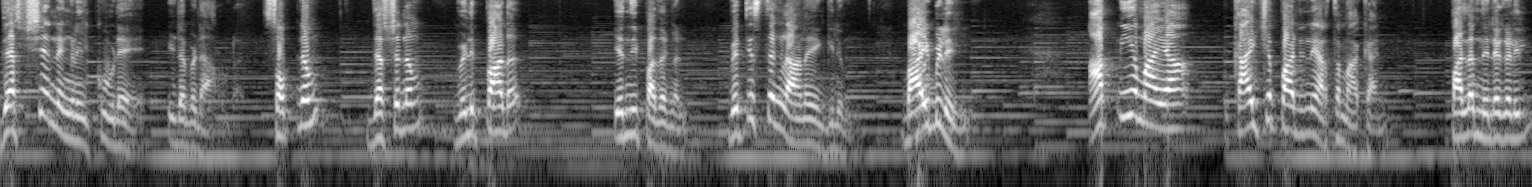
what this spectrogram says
ദർശനങ്ങളിൽ കൂടെ ഇടപെടാറുണ്ട്. സ്വപ്നം ദർശനം വെളിപ്പാട് എന്നീ പദങ്ങൾ വ്യത്യസ്തങ്ങളാണ് എങ്കിലും ബൈബിളിൽ ആത്മീയമായ കാഴ്ചപ്പാടിനെ അർത്ഥമാക്കാൻ പല നിലകളിൽ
